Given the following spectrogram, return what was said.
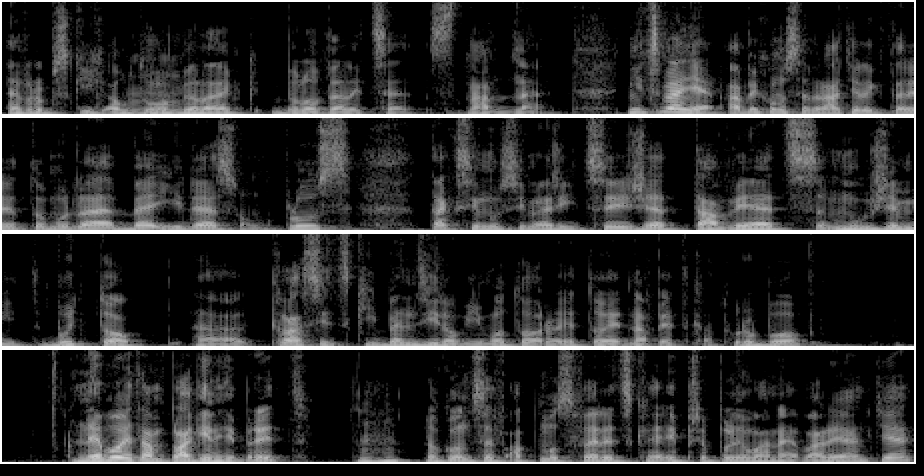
evropských mhm. automobilek hmm. bylo velice snadné. Nicméně, abychom se vrátili k tady tomuhle BID Song Plus, tak si musíme říci, že ta věc může mít buď to klasický benzínový motor, je to 1.5 turbo, nebo je tam plug-in hybrid, mm-hmm. dokonce v atmosférické i přeplňované variantě,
